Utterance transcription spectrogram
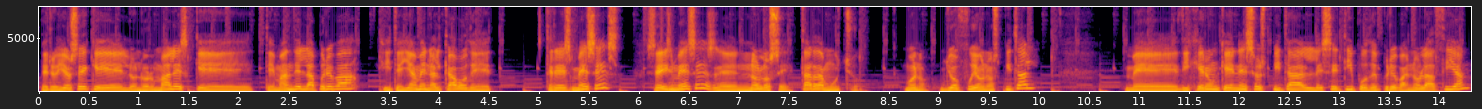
pero yo sé que lo normal es que te manden la prueba y te llamen al cabo de tres meses, seis meses, eh, no lo sé, tarda mucho. Bueno, yo fui a un hospital, me dijeron que en ese hospital ese tipo de prueba no la hacían,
